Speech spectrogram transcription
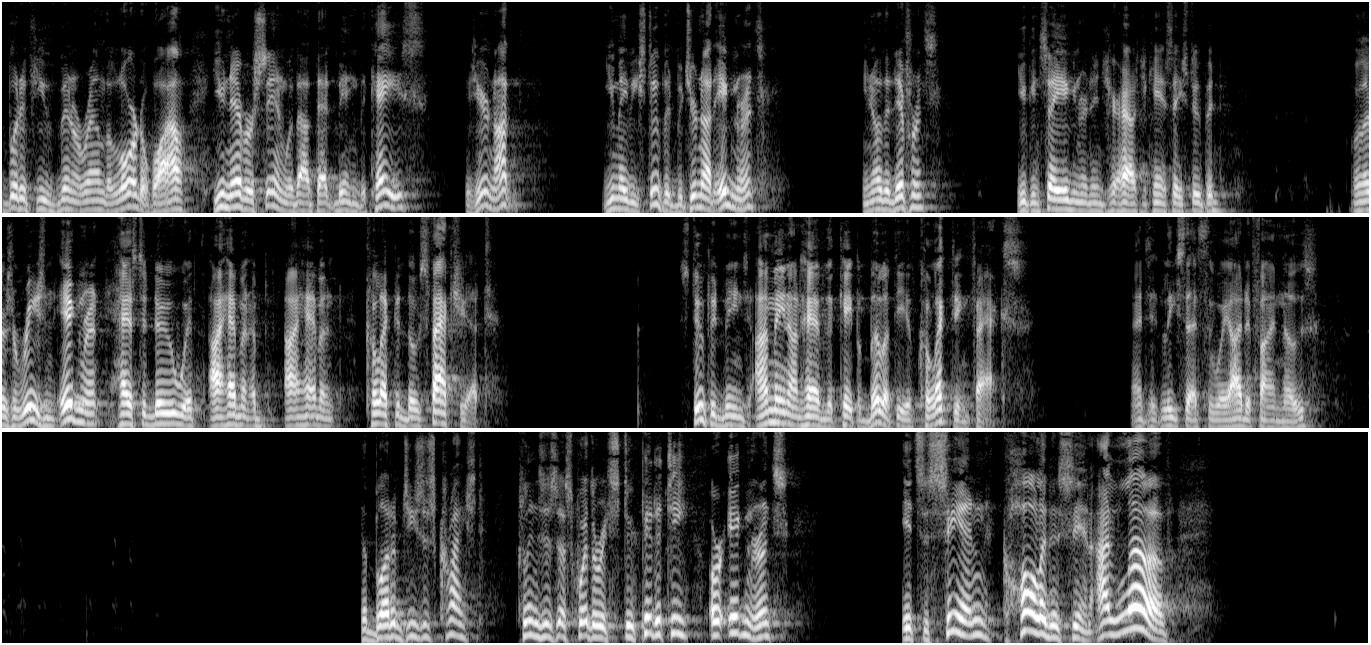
But if you've been around the Lord a while, you never sin without that being the case. Because you're not, you may be stupid, but you're not ignorant. You know the difference? You can say ignorant in your house, you can't say stupid. Well, there's a reason. Ignorant has to do with I haven't, I haven't collected those facts yet. Stupid means I may not have the capability of collecting facts. And at least that's the way I define those. The blood of Jesus Christ cleanses us, whether it's stupidity or ignorance. It's a sin. Call it a sin. I love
